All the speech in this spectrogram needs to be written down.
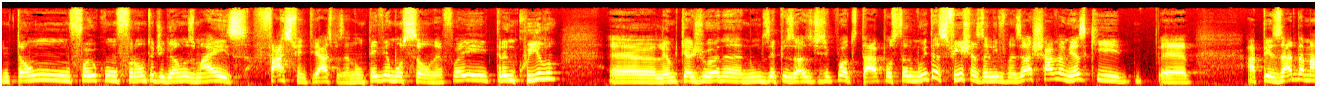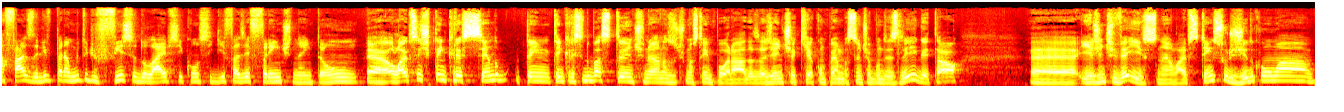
Então foi o confronto, digamos, mais fácil, entre aspas, né? Não teve emoção, né? Foi tranquilo. É, eu lembro que a Joana, num dos episódios, disse: pô, tu tá apostando muitas fichas no Liverpool, mas eu achava mesmo que. é, apesar da má fase do Liverpool, era muito difícil do Leipzig conseguir fazer frente, né? Então, É, o Leipzig tem crescendo, tem, tem crescido bastante né, nas últimas temporadas. A gente aqui acompanha bastante a Bundesliga e tal. é, e a gente vê isso, né? O Leipzig tem surgido como uma.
